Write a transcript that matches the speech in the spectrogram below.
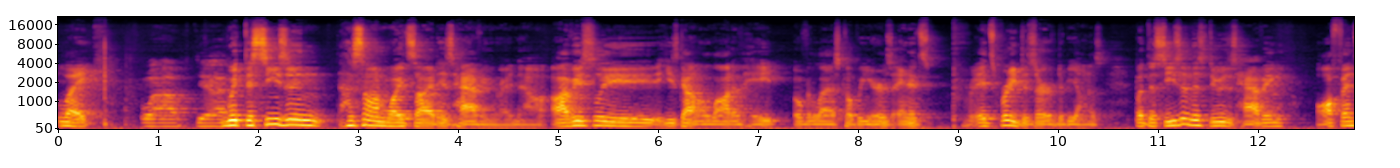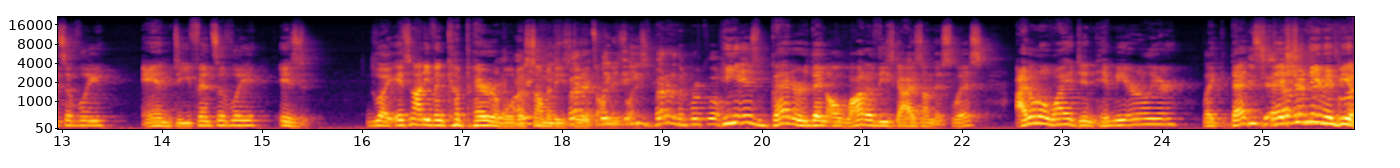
like Wow. Yeah. with the season Hassan Whiteside is having right now. Obviously, he's gotten a lot of hate over the last couple years, and it's it's pretty deserved to be honest. But the season this dude is having offensively and defensively is like it's not even comparable I to mean, some of these better, dudes on like, these He's lists. better than Brook Lopez. He is better than a lot of these guys on this list. I don't know why it didn't hit me earlier. Like that, He's that shouldn't even be a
